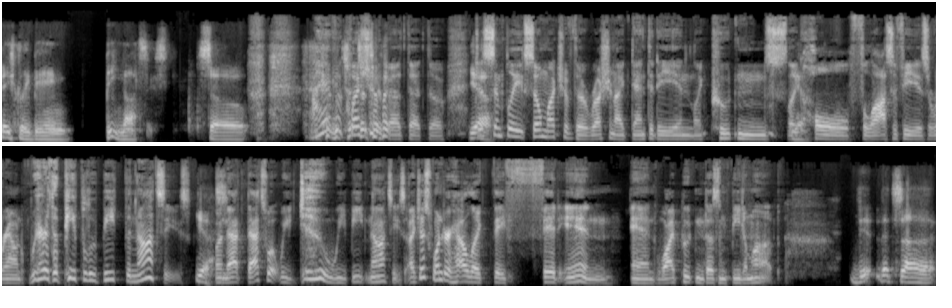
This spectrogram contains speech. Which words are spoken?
basically being being Nazis. So I have a question about that though. Yeah. Just simply so much of the Russian identity and like Putin's like yeah. whole philosophy is around we're the people who beat the Nazis. Yes. And that that's what we do. We beat Nazis. I just wonder how like they fit in and why Putin doesn't beat them up. The, that's uh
